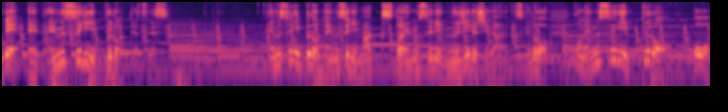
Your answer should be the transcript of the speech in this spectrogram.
で、えー、と M3 Pro ってやつです。M3 Pro と M3 Max と M3 無印があるんですけど、この M3 Pro を、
